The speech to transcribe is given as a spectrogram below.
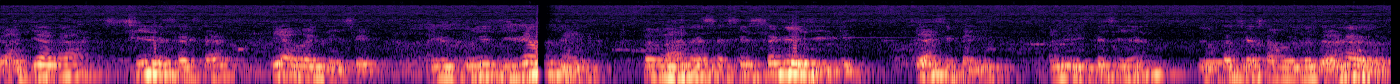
राज्याला स्थिर सरकार हे आव्हान द्यायचे आणि तुम्ही जिल्ह्यावर नाही तर महाराष्ट्राचे सगळे जिल्हे त्या ठिकाणी आम्ही एकत्र लोकांच्या सामोरं जाणार आहोत.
